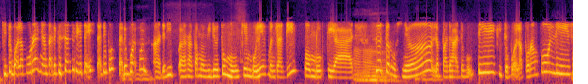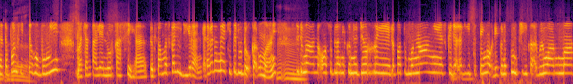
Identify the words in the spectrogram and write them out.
kita buat laporan yang tak ada kesan tu dia kata eh tak ada pun, tak ada buat pun. Hmm. Ah, jadi uh, rakaman video tu mungkin boleh menjadi pembuktian. Ah. Seterusnya lepas dah ada bukti kita buat laporan polis ataupun Ya. kita hubungi macam talian Nur Kasih ha, terutama sekali jiran. Kadang-kadang kan kita duduk kat rumah ni Mm-mm. kita dengar anak orang sebelah ni kena jerit lepas tu menangis. Kejap lagi kita tengok dia kena kunci kat luar rumah.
